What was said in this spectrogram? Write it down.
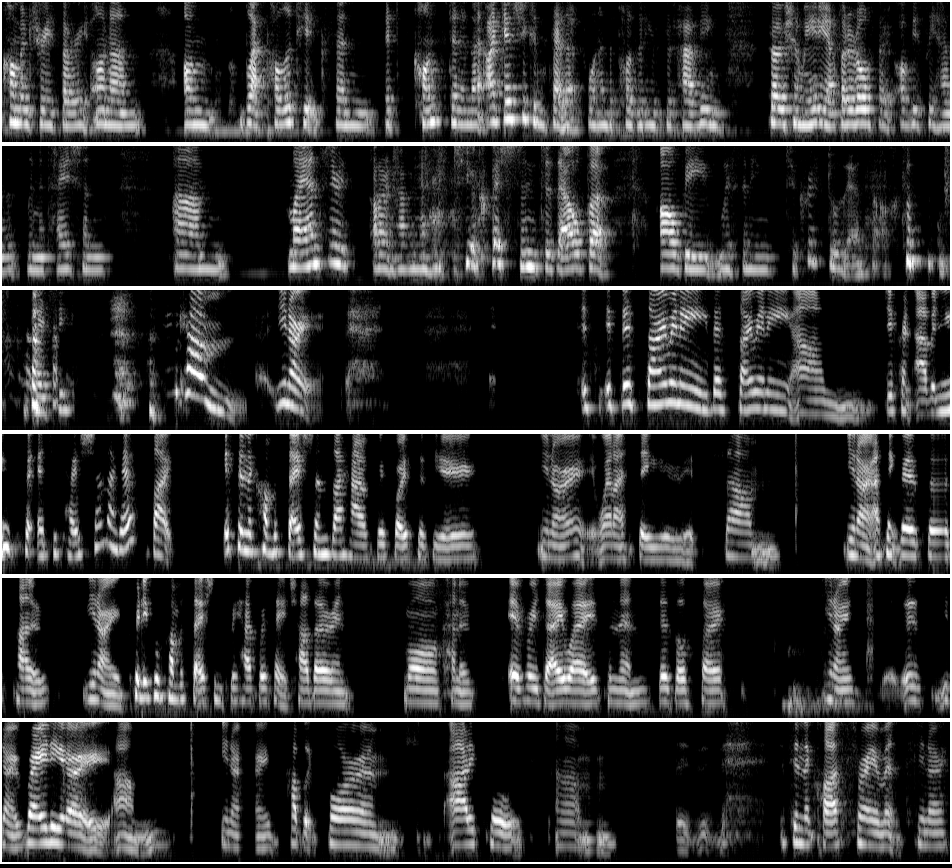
commentary, sorry, on um on black politics, and it's constant. And I guess you can say that's one of the positives of having social media, but it also obviously has its limitations. Um, my answer is I don't have an answer to your question, Giselle, but I'll be listening to Crystal's answer. I think um, you know, it's it, there's so many there's so many um, different avenues for education i guess. Like it's in the conversations i have with both of you you know when i see you. It's um you know i think there's this kind of you know critical conversations we have with each other in more kind of everyday ways. And then there's also you know there's you know radio um you know public forums articles um it's in the classroom. It's, you know,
